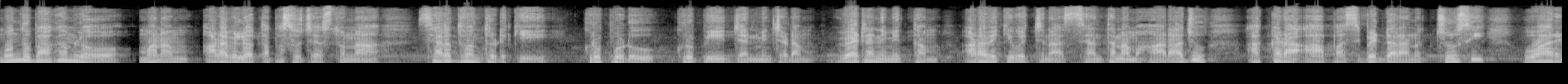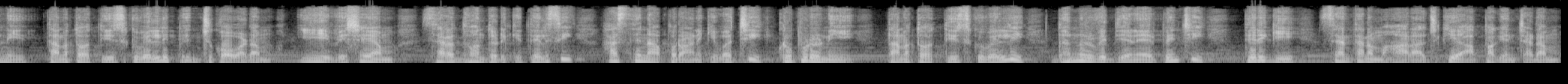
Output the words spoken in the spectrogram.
ముందు భాగంలో మనం అడవిలో తపస్సు చేస్తున్న శరధ్వంతుడికి కృపుడు కృపి జన్మించడం వేట నిమిత్తం అడవికి వచ్చిన శంతన మహారాజు అక్కడ ఆ పసిబిడ్డలను చూసి వారిని తనతో తీసుకువెళ్ళి పెంచుకోవడం. ఈ విషయం శరధ్వంతుడికి తెలిసి హస్తినాపురానికి వచ్చి కృపుడుని తనతో తీసుకువెళ్ళి ధనుర్విద్య నేర్పించి తిరిగి శంతన మహారాజుకి అప్పగించడం.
